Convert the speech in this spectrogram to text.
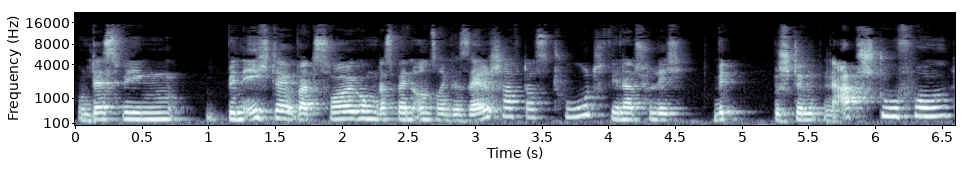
Und deswegen bin ich der Überzeugung, dass wenn unsere Gesellschaft das tut, wir natürlich mit bestimmten Abstufungen,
